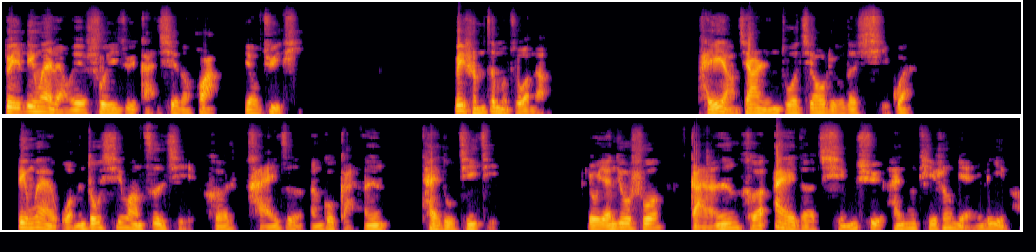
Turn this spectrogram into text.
对另外两位说一句感谢的话，要具体。为什么这么做呢？培养家人多交流的习惯。另外，我们都希望自己和孩子能够感恩，态度积极。有研究说，感恩和爱的情绪还能提升免疫力呢。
